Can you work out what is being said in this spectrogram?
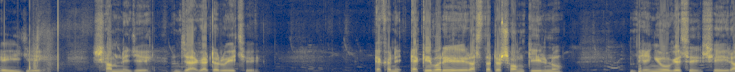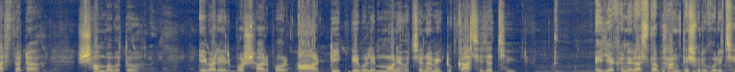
এই যে সামনে যে জায়গাটা রয়েছে, এখানে একেবারে রাস্তাটা সংকীর্ণ, ভেঙেও গেছে, সেই রাস্তাটা সম্ভবত এবারের বর্ষার পর আর টিকবে বলে মনে হচ্ছে না। আমি একটু কাছে যাচ্ছি। এই যে এখানে রাস্তা ভাঙতে শুরু করেছে।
